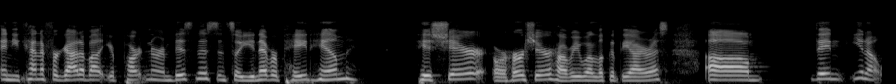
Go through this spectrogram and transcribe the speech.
and you kind of forgot about your partner in business and so you never paid him his share or her share, however you want to look at the IRS, um, then you know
